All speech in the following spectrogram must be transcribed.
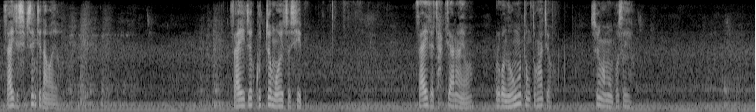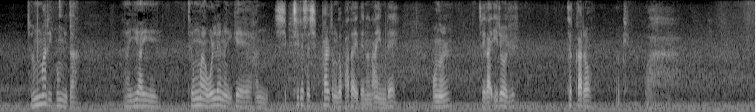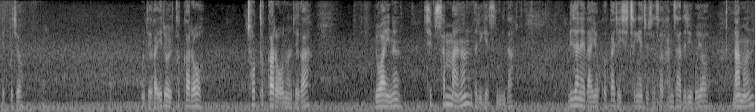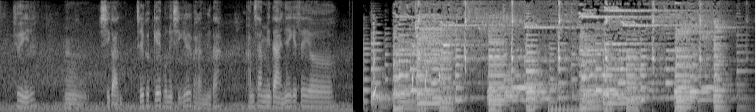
사이즈 10cm 나와요. 사이즈 9.5에서 10. 사이즈 작지 않아요. 그리고 너무 통통하죠. 수영 한번 보세요. 정말 이쁩니다. 아, 이 아이 정말 원래는 이게 한 17에서 18 정도 받아야 되는 아이인데 오늘 제가 일요일 특가로 이렇게 와 예쁘죠? 제가 일요일 특가로 초특가로 오늘 제가 요 아이는 13만원 드리겠습니다. 미자네 다이오 끝까지 시청해 주셔서 감사드리고요. 남은 휴일 음, 시간 즐겁게 보내시길 바랍니다. 감사합니다. 안녕히 계세요.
